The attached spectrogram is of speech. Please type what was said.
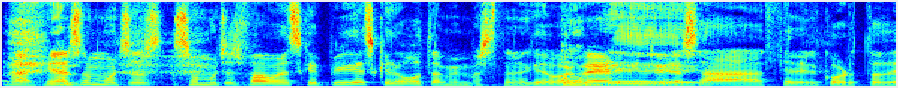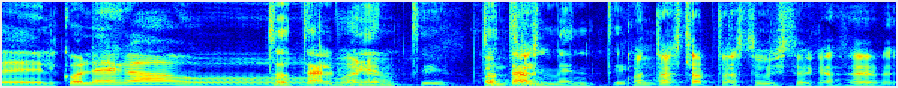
Al final son muchos, son muchos favores que pides que luego también vas a tener que devolver, Hombre. tú ibas a hacer el corto del colega o... Totalmente, totalmente. ¿Cuántas tartas tuviste que hacer?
